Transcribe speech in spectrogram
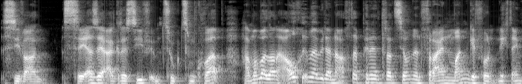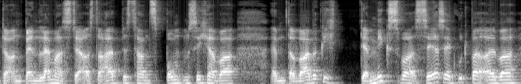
Sie waren sehr, sehr aggressiv im Zug zum Korb, haben aber dann auch immer wieder nach der Penetration einen freien Mann gefunden. Ich denke da an Ben Lammers, der aus der Halbdistanz bombensicher war. Ähm, da war wirklich, der Mix war sehr, sehr gut bei Alba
